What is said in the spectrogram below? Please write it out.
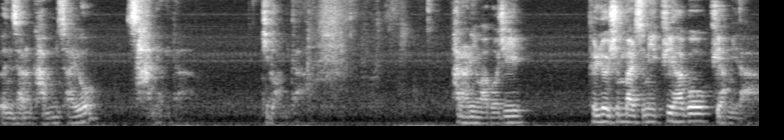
은사는 감사요, 사명이다. 기도합니다. 하나님 아버지, 들려주신 말씀이 귀하고 귀합니다.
